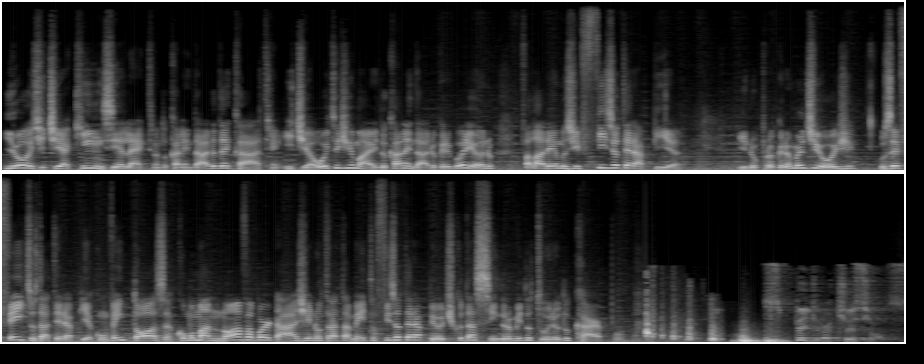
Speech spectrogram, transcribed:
e hoje, dia 15 Electron do calendário Decatrian e dia 8 de maio do calendário Gregoriano, falaremos de fisioterapia. E no programa de hoje, os efeitos da terapia com ventosa como uma nova abordagem no tratamento fisioterapêutico da síndrome do túnel do carpo. Speed Notícias.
